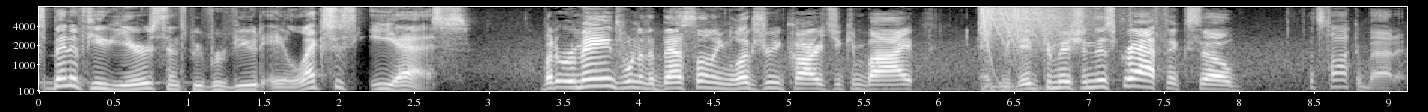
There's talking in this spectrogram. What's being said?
It's been a few years since we've reviewed a Lexus ES. But it remains one of the best selling luxury cars you can buy, and we did commission this graphic, so let's talk about it.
